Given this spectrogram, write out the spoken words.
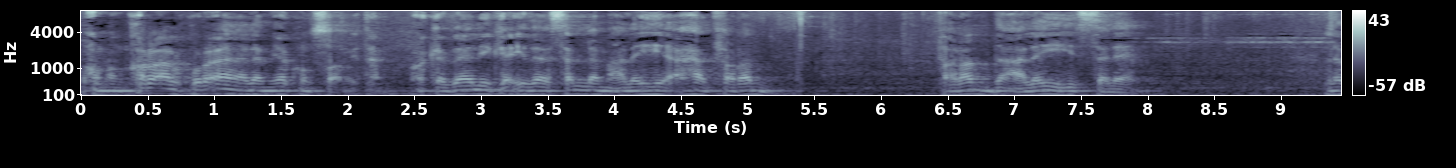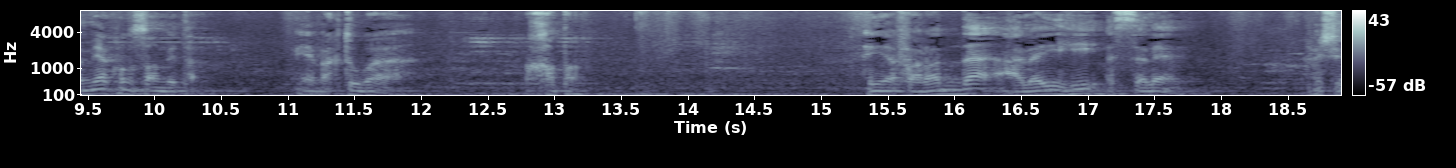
ومن قرأ القرآن لم يكن صامتا. وكذلك إذا سلم عليه أحد فرد فرد عليه السلام. لم يكن صامتا. هي مكتوبة خطأ. هي فرد عليه السلام. مش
